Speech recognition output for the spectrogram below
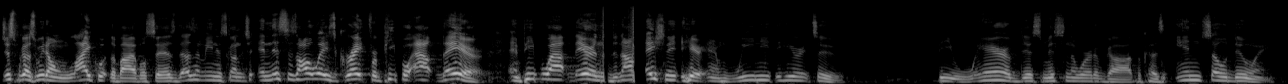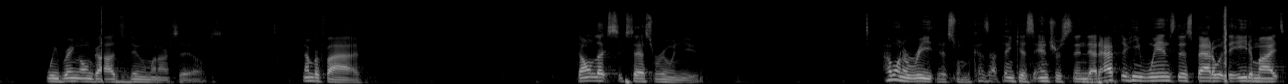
Just because we don't like what the Bible says doesn't mean it's going to. And this is always great for people out there, and people out there in the denomination need to hear, and we need to hear it too. Beware of dismissing the Word of God because in so doing, we bring on God's doom on ourselves. Number five, don't let success ruin you. I want to read this one because I think it's interesting that after he wins this battle with the Edomites,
